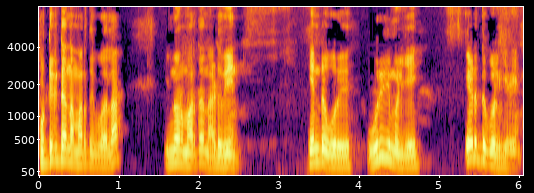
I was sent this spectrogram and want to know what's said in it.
புட்டுக்கிட்ட அந்த மரத்துக்கு பதிலாக இன்னொரு மரத்தை நடுவேன் என்ற ஒரு உறுதிமொழியை எடுத்துக்கொள்கிறேன்.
